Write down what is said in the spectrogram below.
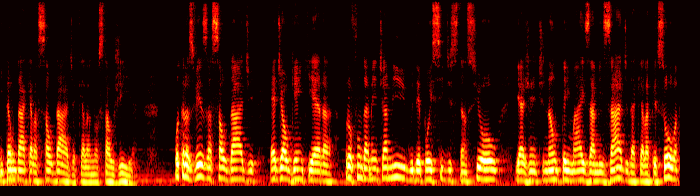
Então dá aquela saudade, aquela nostalgia. Outras vezes a saudade é de alguém que era profundamente amigo e depois se distanciou e a gente não tem mais amizade daquela pessoa,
